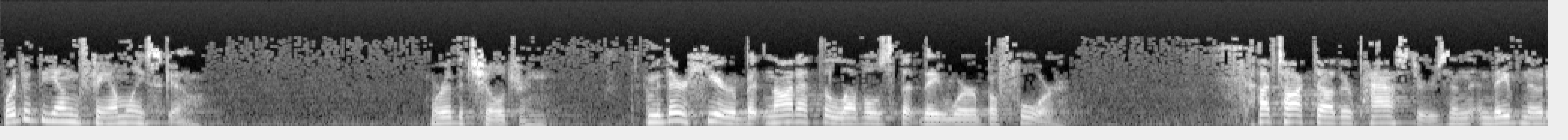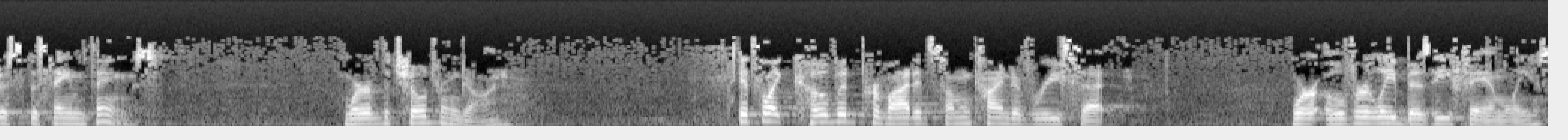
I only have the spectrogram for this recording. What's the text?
where did the young families go? Where are the children? I mean, they're here, but not at the levels that they were before. I've talked to other pastors, and, and they've noticed the same things. Where have the children gone? It's like COVID provided some kind of reset where overly busy families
